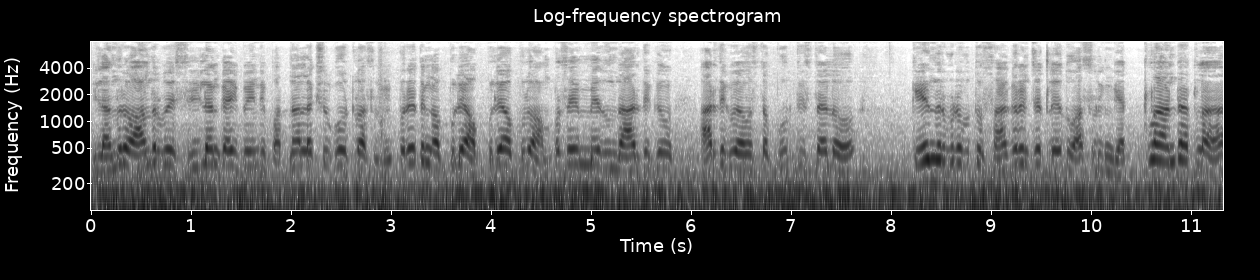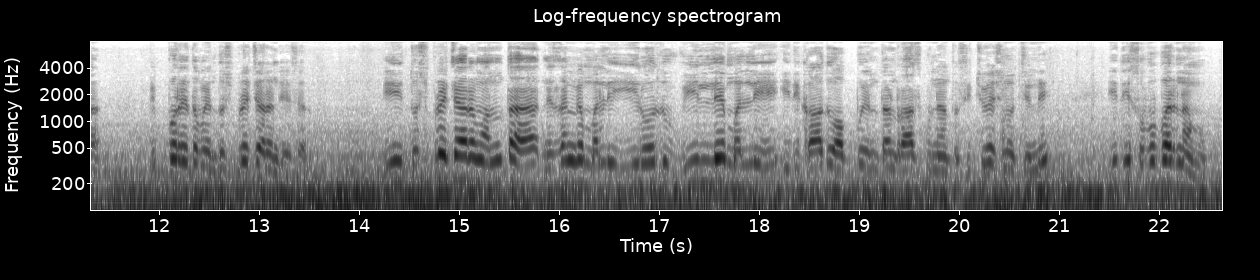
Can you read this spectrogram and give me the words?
వీళ్ళందరూ ఆంధ్రప్రదేశ్ శ్రీలంక అయిపోయింది. పద్నాలుగు లక్షల కోట్లు అసలు విపరీతంగా అప్పులే అప్పులే అప్పులు. అంపశయం మీద ఉంది ఆర్థిక ఆర్థిక వ్యవస్థ పూర్తి స్థాయిలో. కేంద్ర ప్రభుత్వం సహకరించట్లేదు. అసలు ఇంకెట్లా అంటే అట్లా విపరీతమైన దుష్ప్రచారం చేశారు. ఈ దుష్ప్రచారం అంతా నిజంగా మళ్ళీ ఈ రోజు వీళ్ళే మళ్ళీ ఇది కాదు అప్పు ఎంత అని రాసుకునేంత సిచ్యువేషన్ వచ్చింది. ఇది శుభపరిణామం.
